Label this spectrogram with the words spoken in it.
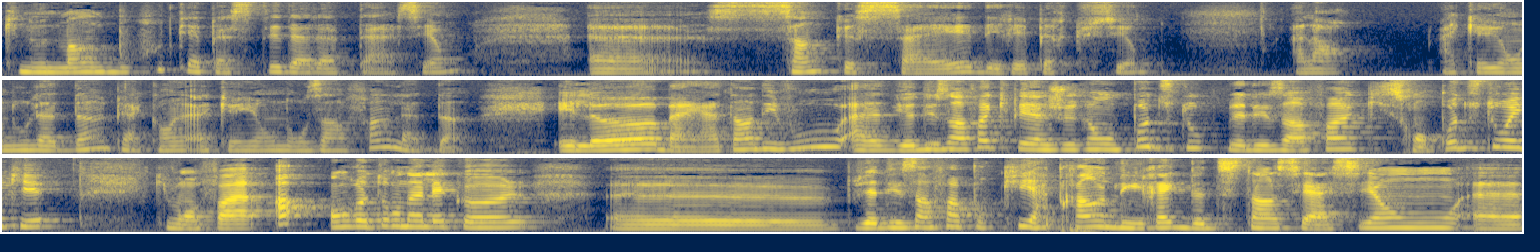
qui nous demande beaucoup de capacité d'adaptation euh, sans que ça ait des répercussions. Alors, accueillons-nous là-dedans, puis accueillons nos enfants là-dedans. Et là, ben attendez-vous, il y a des enfants qui réagiront pas du tout. Il y a des enfants qui seront pas du tout inquiets, qui vont faire Ah, on retourne à l'école. Euh, il y a des enfants pour qui apprendre les règles de distanciation, euh,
